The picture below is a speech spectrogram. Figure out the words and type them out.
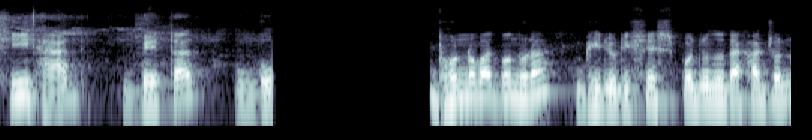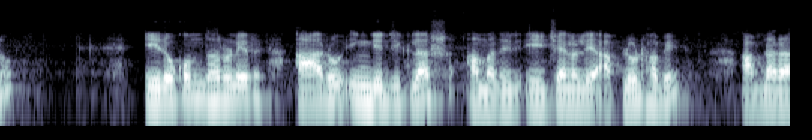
হি হ্যাড বেটার ধন্যবাদ বন্ধুরা, ভিডিওটি শেষ পর্যন্ত দেখার জন্য। এরকম ধরনের আরও ইংরেজি ক্লাস আমাদের এই চ্যানেলে আপলোড হবে। আপনারা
